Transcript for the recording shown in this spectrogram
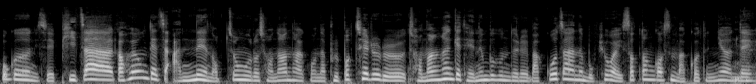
혹은 이제 비자가 허용되지 않는 업종으로 전환하거나 불법 체류를 전환하게 되는 부분들을 막고자 하는 목표가 있었던 것은 맞거든요. 근데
